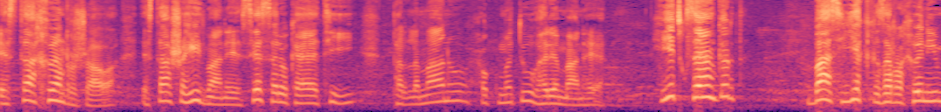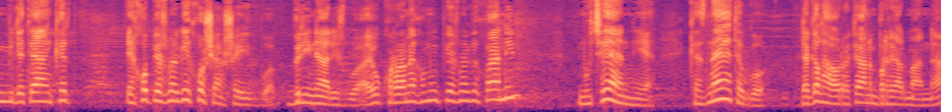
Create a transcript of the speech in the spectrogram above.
ئێستا خوێن ڕژاوە. ئێستا شەهیدمان هەیە. سێ سەرۆکایەتیی پەرلەمان و حکومەت و هەرێممان هەیە. هیچ قسەیان کرد؟ باسی یەک زەڕە خوێنی میلەتیان کرد ئێ خۆ پێشمەرگەی خۆشیان شەهید بووە بریناریش بووە ئەو کوڕانە هەمووی پێشمەرگەی خۆیان نین موچەیان نییە کەس نایەتە گۆ لەگەڵ هاوڕەکانم بڕیارمان نا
